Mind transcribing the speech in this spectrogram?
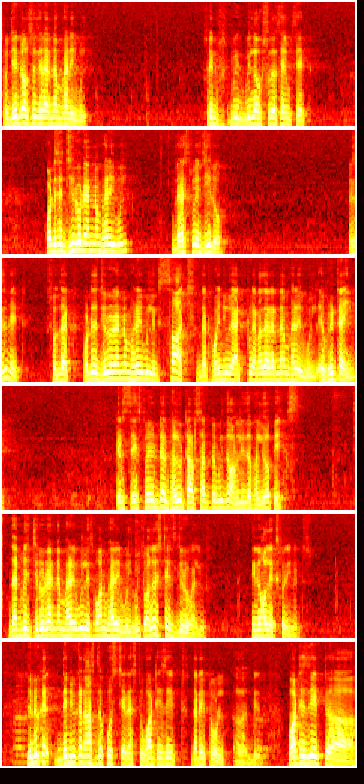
So, z also is a random variable. So, it belongs to the same set. What is a 0 random variable? There has to be a 0 is not it. So, that what is a 0 random variable? It is such that when you add to another random variable every time its experimental value turns out to be the only the value of x. That means 0 random variable is one variable which always takes 0 values in all experiments. Then you can then you can ask the question as to what is it that I told uh, what is it uh,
